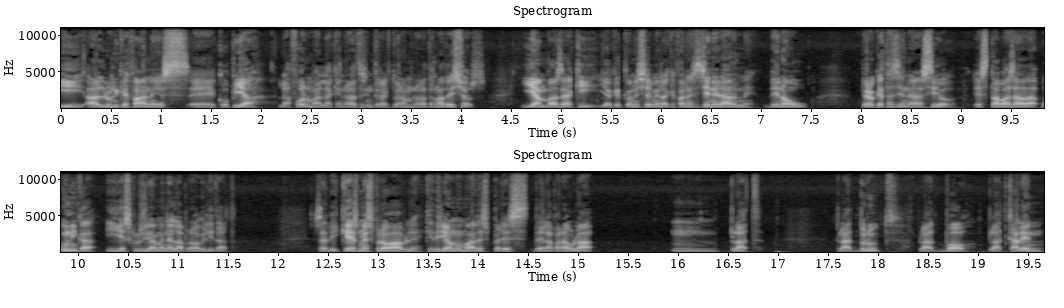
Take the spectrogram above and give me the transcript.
i l'únic que fan és eh, copiar la forma en la que nosaltres interactuem amb nosaltres mateixos, i en base aquí i aquest coneixement el que fan és generar-ne de nou, però aquesta generació està basada única i exclusivament en la probabilitat. És a dir, què és més probable que diria un humà després de la paraula mm, plat? Plat brut, plat bo, plat calent,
